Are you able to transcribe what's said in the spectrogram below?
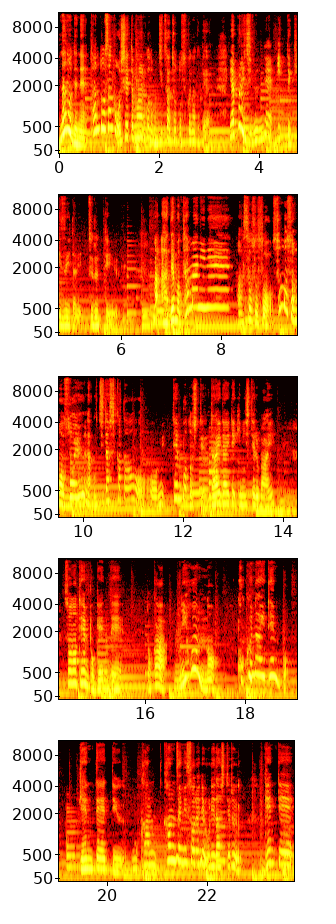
なのでね、担当さんが教えてもらえることも実はちょっと少なくて、やっぱり自分で行って気づいたりするっていう。まあ、あでもたまにね、あそうそうそう、そもそもそういうふうな打ち出し方を店舗として大々的にしてる場合、その店舗限定とか、日本の国内店舗限定っていう、もう完全にそれで売り出してる限定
